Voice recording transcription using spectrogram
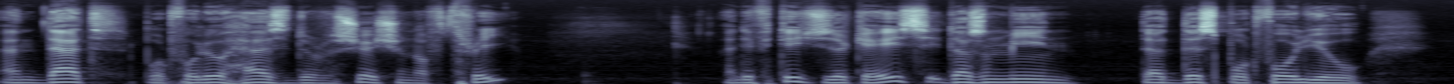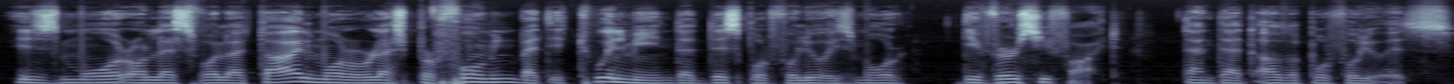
and that portfolio has the registration of three. And if it is the case, it doesn't mean that this portfolio is more or less volatile, more or less performing, but it will mean that this portfolio is more diversified than that other portfolio is.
